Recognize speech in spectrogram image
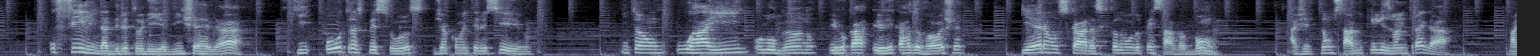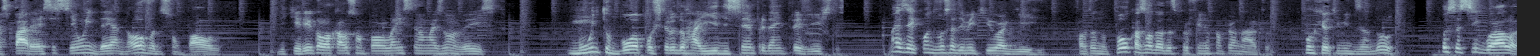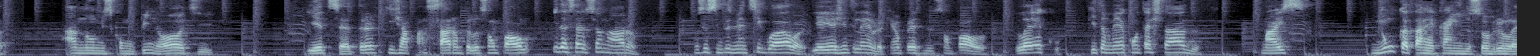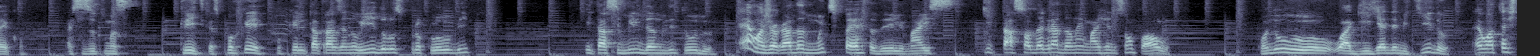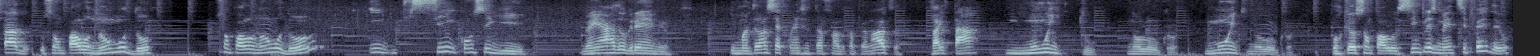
o feeling da diretoria de enxergar que outras pessoas já cometeram esse erro. Então, o Raí, o Lugano e o Ricardo Rocha, que eram os caras que todo mundo pensava, bom, a gente não sabe o que eles vão entregar, mas parece ser uma ideia nova do São Paulo, de querer colocar o São Paulo lá em cima mais uma vez. Muito boa a postura do Raí de sempre dar entrevistas. Mas aí, quando você demitiu o Aguirre, faltando poucas rodadas para o fim do campeonato, porque o time desandou, você se iguala a nomes como Pinotti e etc., que já passaram pelo São Paulo e decepcionaram. Você simplesmente se iguala. E aí a gente lembra, quem é o presidente do São Paulo? Leco, que também é contestado. Mas nunca está recaindo sobre o Leco essas últimas críticas. Por quê? Porque ele está trazendo ídolos para o clube e está se blindando de tudo. É uma jogada muito esperta dele, mas que está só degradando a imagem do São Paulo. Quando o Aguirre é demitido, é o atestado. O São Paulo não mudou. O São Paulo não mudou. E se conseguir ganhar do Grêmio e manter uma sequência até o final do campeonato, vai estar tá muito no lucro. Muito no lucro. Porque o São Paulo simplesmente se perdeu.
